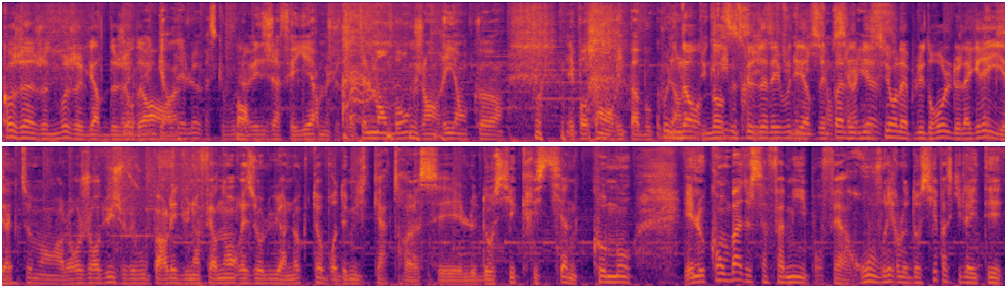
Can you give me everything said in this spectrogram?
Quand j'ai un jeu de mots, je le garde deux jours de rang. Gardez-le hein. parce que vous Bon. l'avez déjà fait hier, mais je le trouve tellement bon que j'en ris encore. Et pourtant, on rit pas beaucoup dans Non, non, c'est ce que j'allais vous dire. C'est pas l'émission la plus drôle de la grille. Exactement. Alors aujourd'hui, je vais vous parler d'une affaire non résolue en octobre 2004. C'est le dossier Christiane Como et le combat de sa famille pour faire rouvrir le dossier parce qu'il a été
